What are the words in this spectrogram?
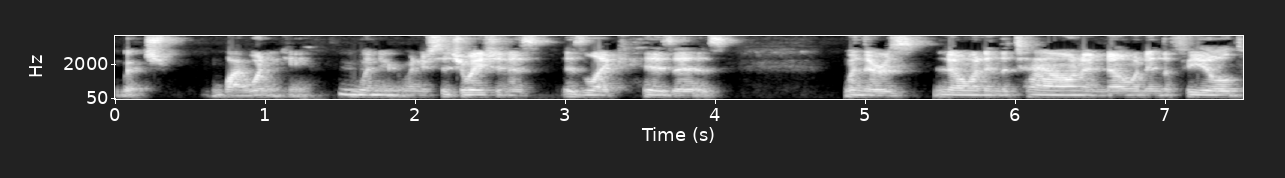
Which why wouldn't he? Mm-hmm. When your when your situation is is like his is, when there's no one in the town and no one in the field.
